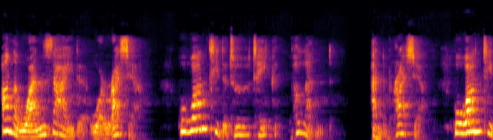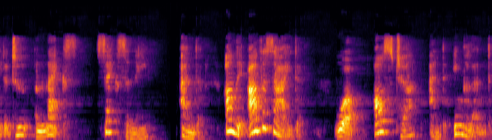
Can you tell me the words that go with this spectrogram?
On the one side were Russia, who wanted to take Poland, and Prussia, who wanted to annex Saxony and on the other side were Austria and England,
